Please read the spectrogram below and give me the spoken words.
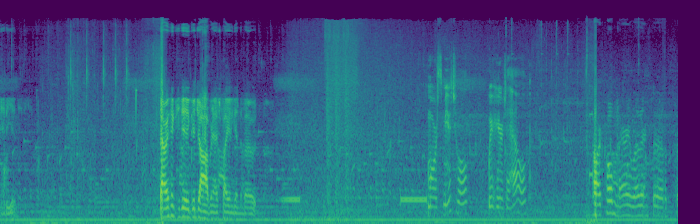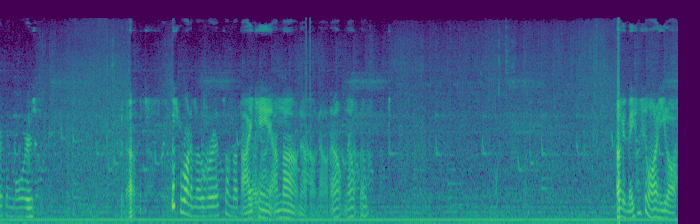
idiot. Now he thinks he did a good job and he's probably gonna get in the boat. Mors Mutual, we're here to help. Oh, I called Merryweather instead of freaking Mors. Just run him over. That's what I'm about I say. can't. I'm not. No, no, no, no, no. Oh, is Mason still on or he get off?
